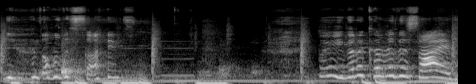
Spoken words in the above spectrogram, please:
it's all the sides. Wait, you gotta cover the sides.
